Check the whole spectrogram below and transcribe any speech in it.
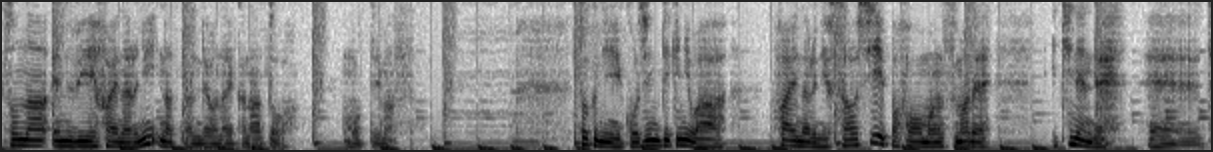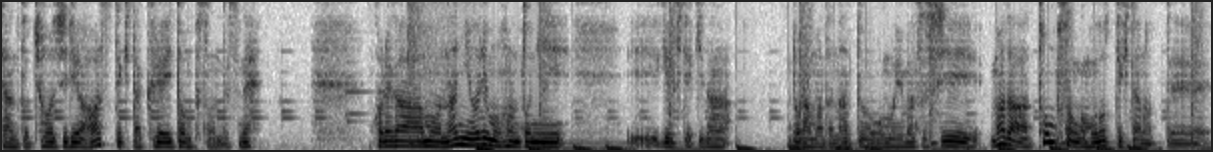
そんな NBA ファイナルになったんではないかなと思っています。特に個人的にはファイナルにふさわしいパフォーマンスまで1年で、えー、ちゃんと帳尻を合わせてきたクレイ・トンプソンですね。これがもう何よりも本当に劇的なドラマだなと思いますしまだトンプソンが戻ってきたのって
